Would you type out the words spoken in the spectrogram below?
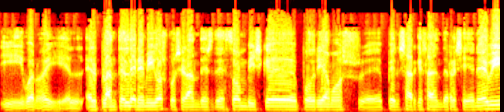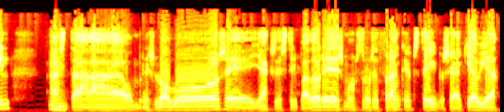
Y bueno, y el, el plantel de enemigos pues eran desde zombies que podríamos eh, pensar que salen de Resident Evil, hasta hombres lobos, eh, jacks destripadores, monstruos de Frankenstein, o sea, aquí había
